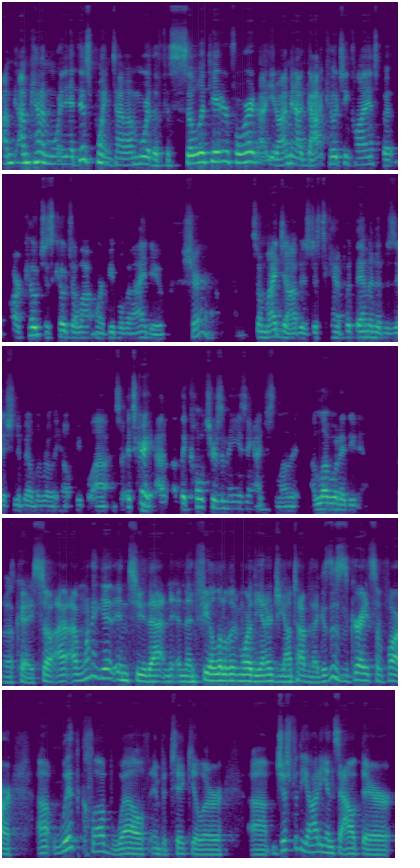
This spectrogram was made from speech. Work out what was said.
I'm, I'm kind of more at this point in time i'm more the facilitator for it I- you know i mean i've got coaching clients but our coaches coach a lot more people than i do Sure. so my job is just to kind of put them in a position to be able to really help people out and so it's hmm. great I, the culture is amazing i just love it i love what i do now Okay, so I, I want to get into that and, and then feel a little bit more of the energy on top of that because this is great so far. Uh, with Club Wealth in particular, uh, just for the audience out there,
